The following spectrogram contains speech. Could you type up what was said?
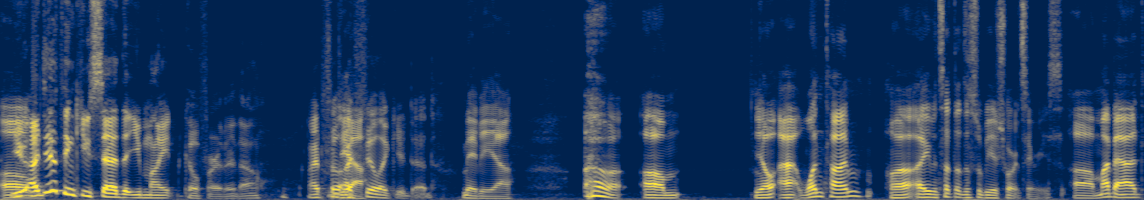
I do think you said that you might go further, though. I feel Yeah. I feel like you did. Maybe, yeah. um, you know, at one time, uh, I even said that this would be a short series. Uh, my bad.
